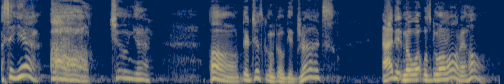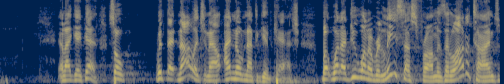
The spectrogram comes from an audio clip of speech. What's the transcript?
I said, Yeah. Oh, Junior. Oh, they're just gonna go get drugs. I didn't know what was going on at home. And I gave cash. So, with that knowledge now, I know not to give cash. But what I do want to release us from is that a lot of times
